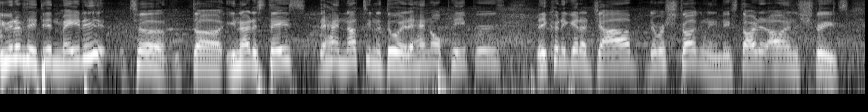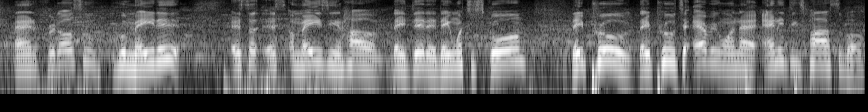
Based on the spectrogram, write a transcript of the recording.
Even if they did made it to the United States, they had nothing to do with it. They had no papers. They couldn't get a job. They were struggling. They started out in the streets. And for those who, who made it, it's, a, it's amazing how they did it. They went to school they proved they proved to everyone that anything's possible.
